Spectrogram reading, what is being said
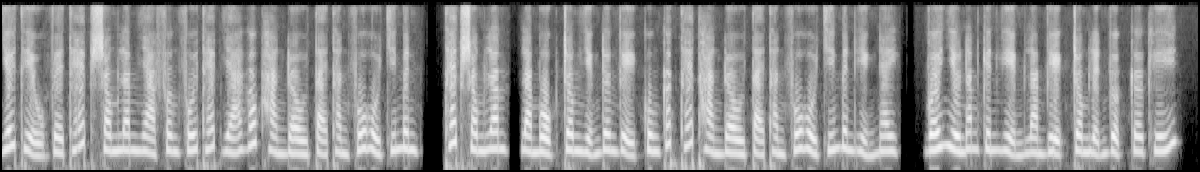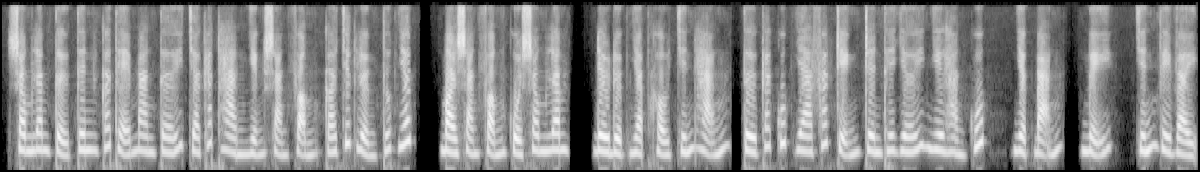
giới thiệu về thép sông Lâm nhà phân phối thép giá gốc hàng đầu tại thành phố Hồ Chí Minh. Thép sông Lâm là một trong những đơn vị cung cấp thép hàng đầu tại thành phố Hồ Chí Minh hiện nay, với nhiều năm kinh nghiệm làm việc trong lĩnh vực cơ khí. Sông Lâm tự tin có thể mang tới cho khách hàng những sản phẩm có chất lượng tốt nhất. Mọi sản phẩm của Sông Lâm đều được nhập khẩu chính hãng từ các quốc gia phát triển trên thế giới như Hàn Quốc, Nhật Bản, Mỹ. Chính vì vậy,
